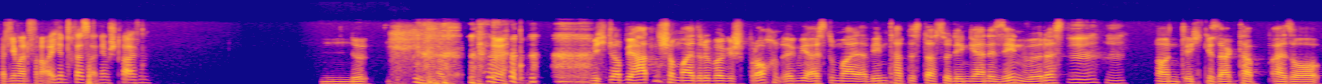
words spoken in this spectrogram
Hat jemand von euch Interesse an dem Streifen? Nö. Okay. ich glaube, wir hatten schon mal darüber gesprochen, irgendwie als du mal erwähnt hattest, dass du den gerne sehen würdest. Mhm. Und ich gesagt habe, also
